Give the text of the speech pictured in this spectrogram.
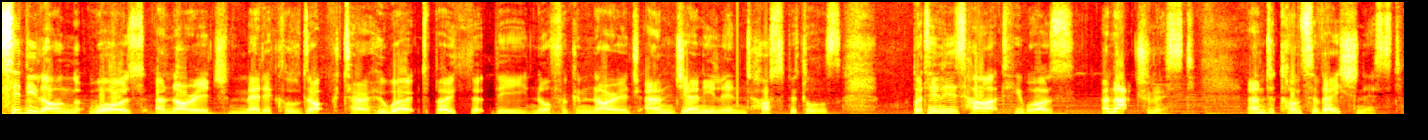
Sydney Long was a Norwich medical doctor who worked both at the Norfolk and Norwich and Jenny Lind hospitals. But in his heart, he was a naturalist and a conservationist.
